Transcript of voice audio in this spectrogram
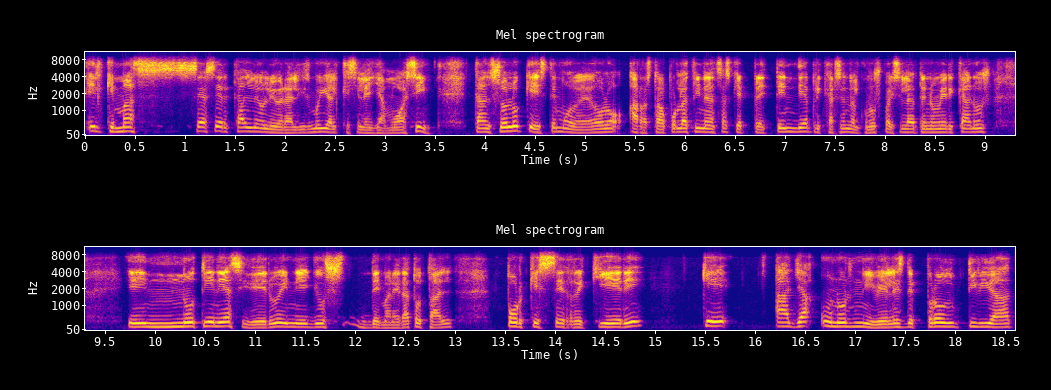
el que más se acerca al neoliberalismo y al que se le llamó así. Tan solo que este modelo arrastrado por las finanzas que pretende aplicarse en algunos países latinoamericanos eh, no tiene asidero en ellos de manera total porque se requiere que haya unos niveles de productividad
